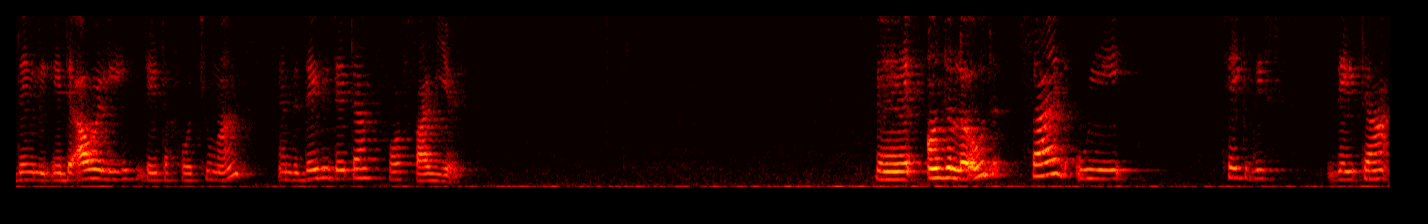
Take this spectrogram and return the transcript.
daily, the hourly data for two months, and the daily data for five years. Uh, on the load side, we take this data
